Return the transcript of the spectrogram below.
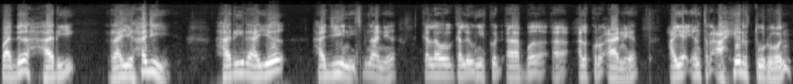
pada hari raya haji. Hari raya haji ni sebenarnya kalau kalau mengikut uh, apa uh, al-Quran ya, ayat yang terakhir turun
